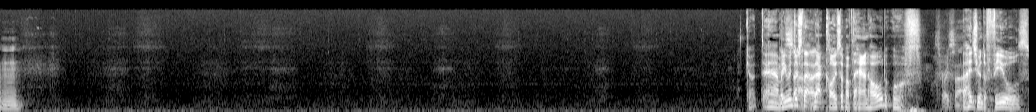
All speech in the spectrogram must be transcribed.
Mm. God damn. It's Even just that, though. that close up of the handhold. Oof. Sad. That hits you in the feels.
